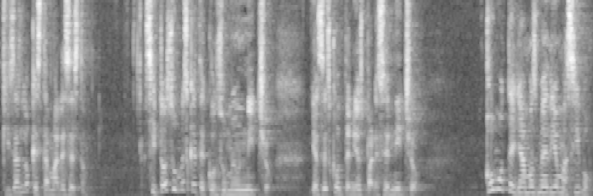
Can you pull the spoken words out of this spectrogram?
quizás lo que está mal es esto. Si tú asumes que te consume un nicho y haces contenidos para ese nicho, ¿cómo te llamas medio masivo?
